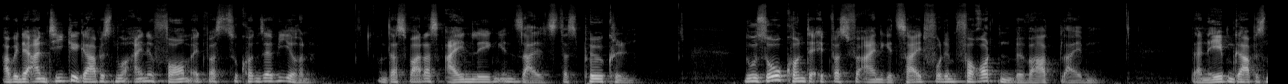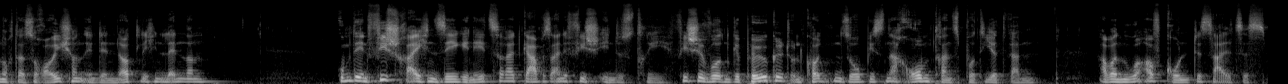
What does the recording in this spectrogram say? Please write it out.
aber in der Antike gab es nur eine Form, etwas zu konservieren. Und das war das Einlegen in Salz, das Pökeln. Nur so konnte etwas für einige Zeit vor dem Verrotten bewahrt bleiben. Daneben gab es noch das Räuchern in den nördlichen Ländern, um den fischreichen See Genezareth gab es eine Fischindustrie. Fische wurden gepökelt und konnten so bis nach Rom transportiert werden, aber nur aufgrund des Salzes.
